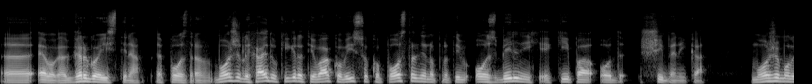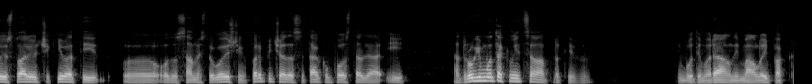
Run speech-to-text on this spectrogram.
E, evo ga, Grgo Istina, e, pozdrav. Može li Hajduk igrati ovako visoko postavljeno protiv ozbiljnih ekipa od Šibenika? Možemo li u stvari očekivati e, od 18-godišnjeg Prpića da se tako postavlja i na drugim utakmicama protiv, budimo realni, malo ipak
